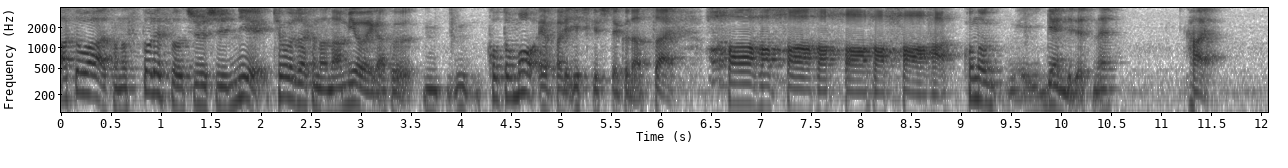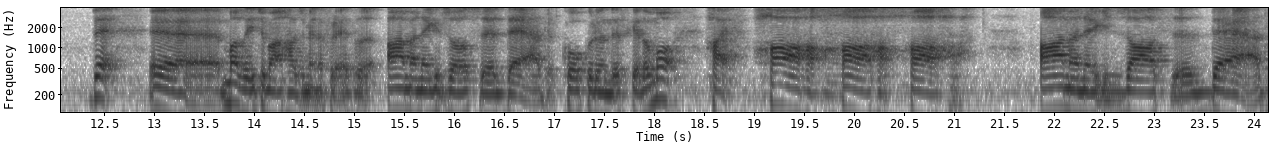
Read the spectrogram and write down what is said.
あとはそのストレスを中心に強弱の波を描くこともやっぱり意識してください。はあはあはあはあはあはあはあこの原理ですね。はい。で、えーまず一番初めのフレーズ「I'm an exhausted dad」こうくるんですけどもはい「はあはあはあはあはあ I'm an exhausted dad」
